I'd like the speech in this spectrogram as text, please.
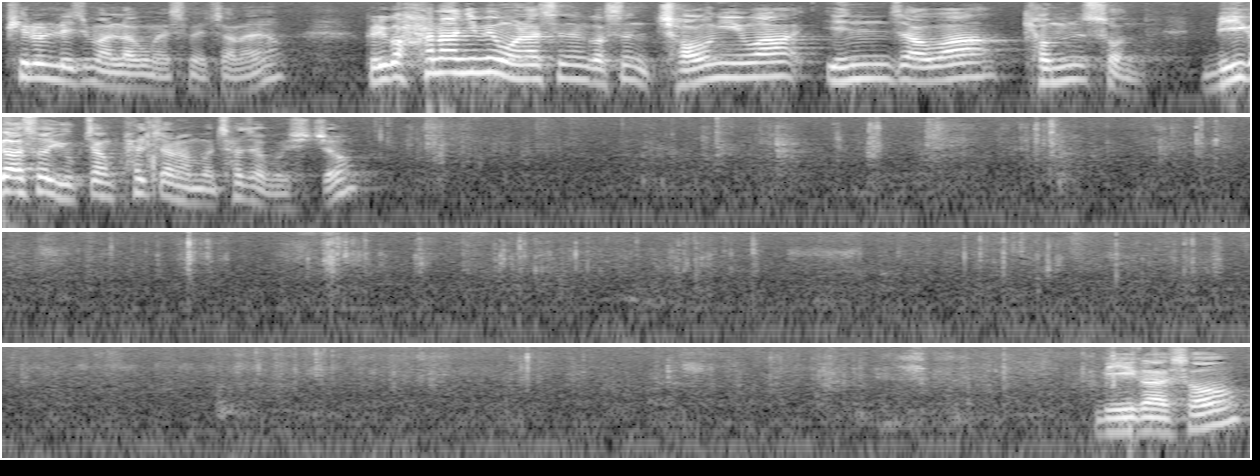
피를 흘리지 말라고 말씀했잖아요. 그리고 하나님이 원하시는 것은 정의와 인자와 겸손. 미가서 6장 8절 한번 찾아보시죠. 미가서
